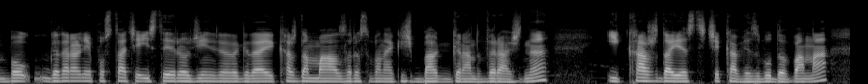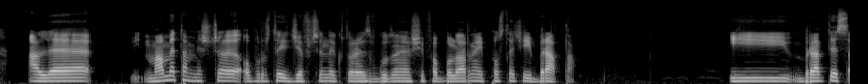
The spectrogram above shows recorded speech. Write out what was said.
bo generalnie postacie i z tej rodziny i tak dalej, każda ma zarysowany jakiś background wyraźny i każda jest ciekawie zbudowana, ale mamy tam jeszcze oprócz tej dziewczyny, która jest w się fabularnej, postać jej brata. I brat jest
